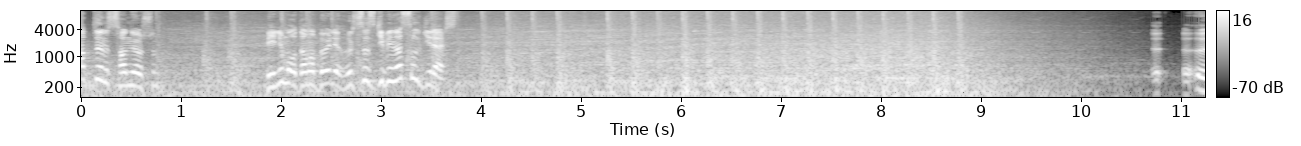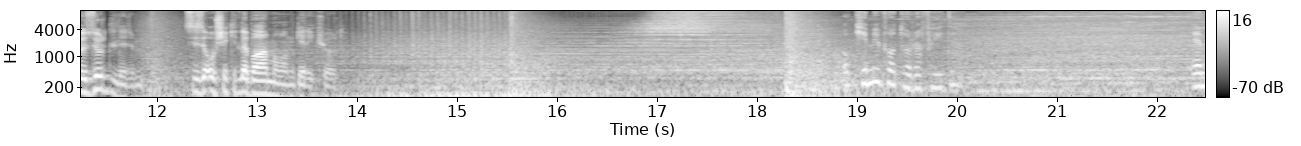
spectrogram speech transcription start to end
Yaptığını sanıyorsun? Benim odama böyle hırsız gibi nasıl girersin? Ö- özür dilerim. Size o şekilde bağırmamam gerekiyordu. O kimin fotoğrafıydı? Hem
